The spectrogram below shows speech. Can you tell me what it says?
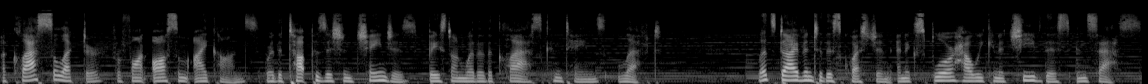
a class selector for Font Awesome icons, where the top position changes based on whether the class contains left. Let's dive into this question and explore how we can achieve this in Sass.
